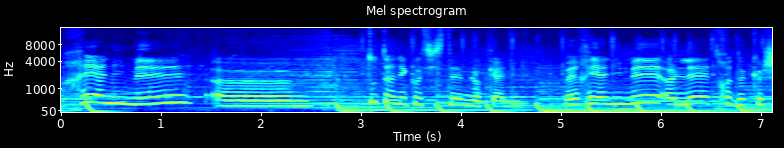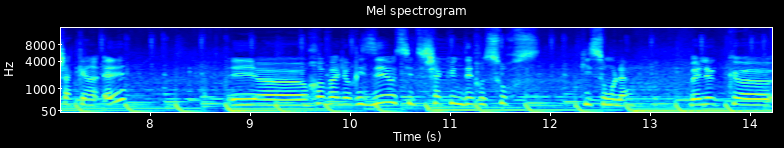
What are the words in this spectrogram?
Réanimer euh, tout un écosystème local, mais réanimer euh, l'être de que chacun est et euh, revaloriser aussi chacune des ressources qui sont là. Mais que,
